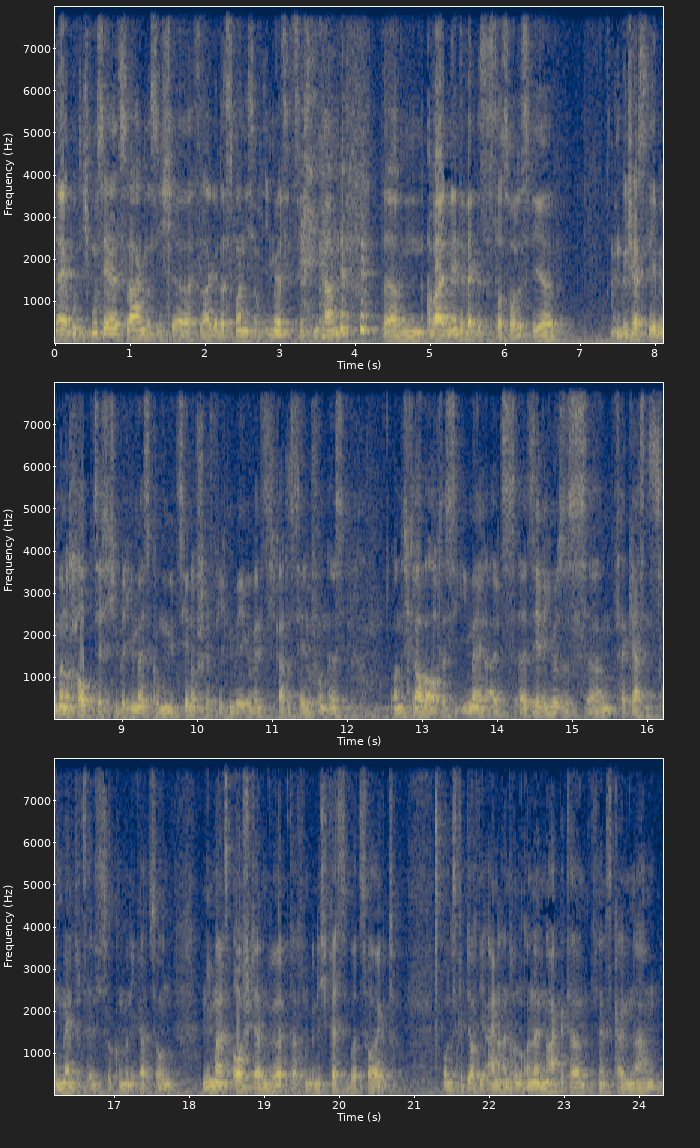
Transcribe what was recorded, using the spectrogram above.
Ja, gut, ich muss ja jetzt sagen, dass ich äh, sage, dass man nicht auf E-Mails verzichten kann. ähm, aber im Endeffekt ist es doch so, dass wir im Geschäftsleben immer noch hauptsächlich über E-Mails kommunizieren auf schriftlichem Wege, wenn es nicht gerade das Telefon ist. Und ich glaube auch, dass die E-Mail als äh, seriöses ähm, Verkehrsinstrument letztendlich zur Kommunikation niemals aussterben wird. Davon bin ich fest überzeugt. Und es gibt ja auch die einen oder anderen Online-Marketer, ich nenne jetzt keinen Namen,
